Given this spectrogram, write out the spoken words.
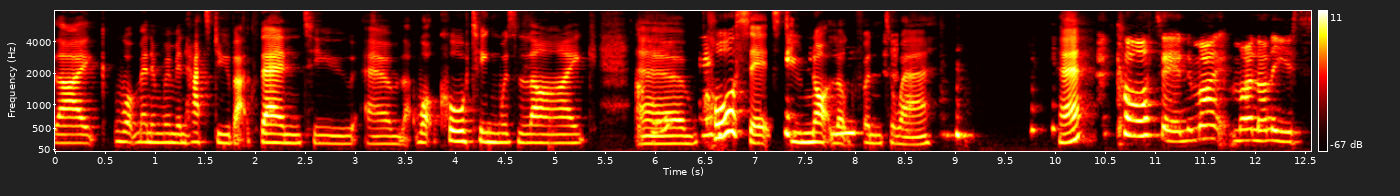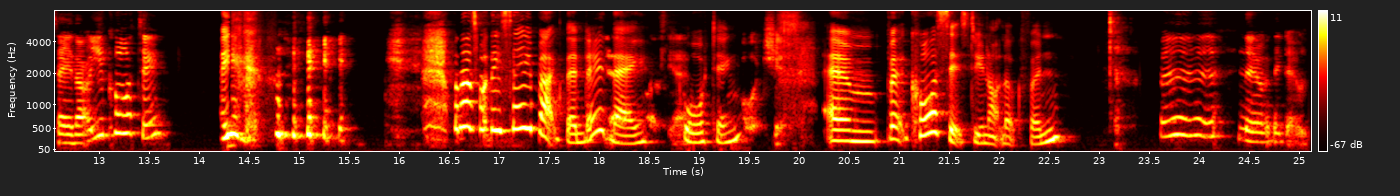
like what men and women had to do back then to um like what courting was like um corsets do not look fun to wear huh Courting. My my nana used to say that. Are you courting? Are you well that's what they say back then don't Yeah, they yeah. courting Courtship. um but corsets do not look fun Uh, no, they don't.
